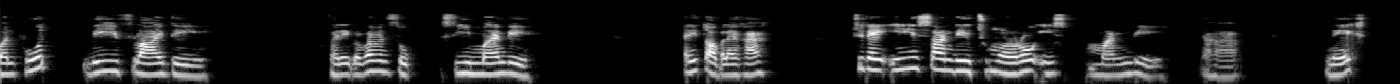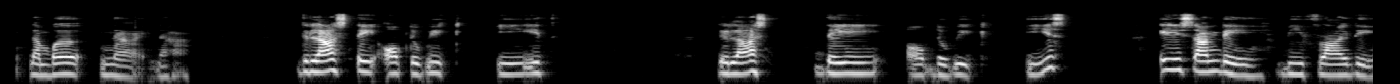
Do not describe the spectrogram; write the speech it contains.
วันพุธ B Friday Friday แปลว่าวันศุกร์ C Monday อันนี้ตอบอะไรคะ Today is Sunday tomorrow is Monday นะคะ next number nine นะคะ the last day of the week is the last day of the week is A Sunday B Friday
